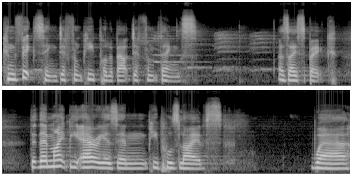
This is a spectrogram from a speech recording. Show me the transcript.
convicting different people about different things as I spoke. That there might be areas in people's lives where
